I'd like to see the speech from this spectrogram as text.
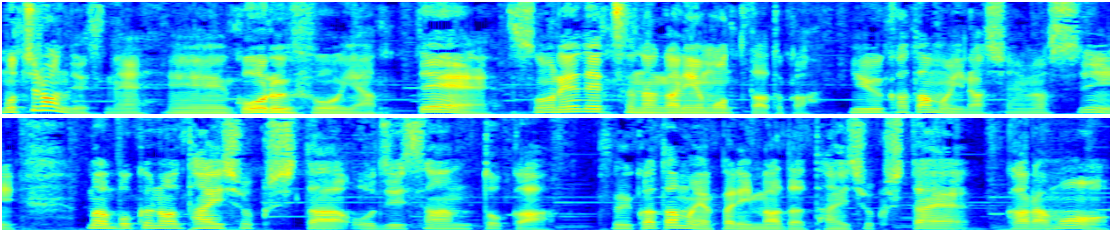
もちろんですね、えー、ゴルフをやって、それでつながりを持ったとかいう方もいらっしゃいますし、まあ僕の退職したおじさんとか、そういう方もやっぱりまだ退職したからも、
